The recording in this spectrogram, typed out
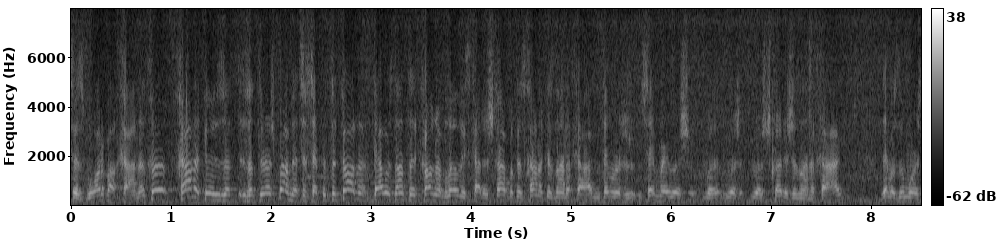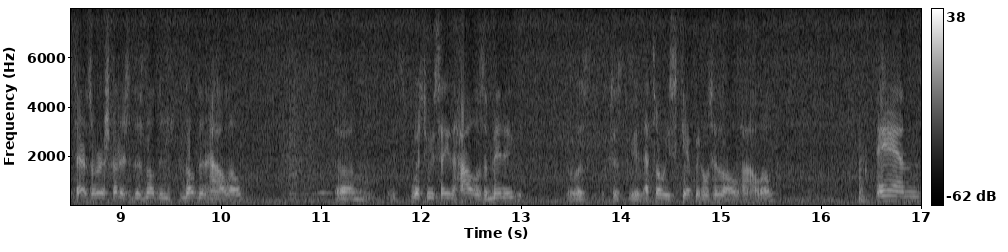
says, what about Chanukah? Chanukah is at, is at the Rashbam, that's a separate Takana. That was not the Takana of Leili's Kaddish Chag, because Chanukah is not a Chag, the same way Rosh, Rosh, Rosh Chodesh is not a Chag. That was the more stairs of Rosh Chodesh, there's no din, no din Hallow. Um, what we say the Hallow is a minig, it was, because that's all we skip, we don't say the whole Hallow. And,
